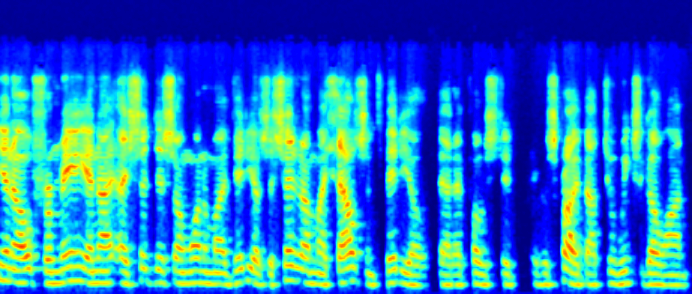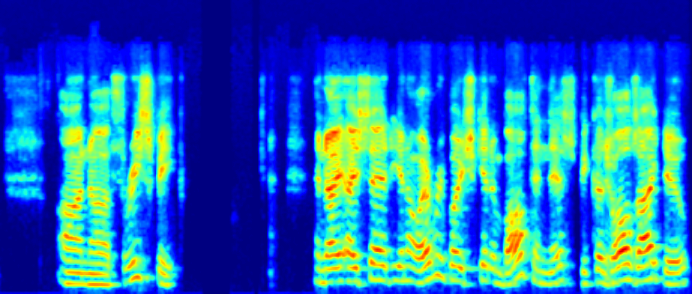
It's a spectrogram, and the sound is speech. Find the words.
you know, for me, and I, I, said this on one of my videos. I said it on my thousandth video that I posted. It was probably about two weeks ago on on uh, 3Speak. And I, I said, you know, everybody should get involved in this because all I do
